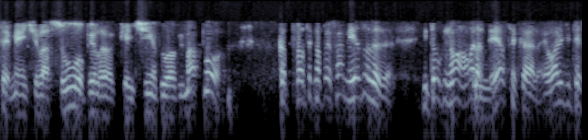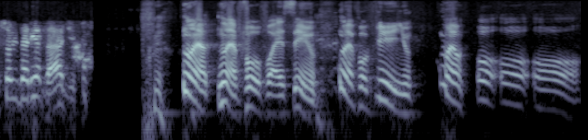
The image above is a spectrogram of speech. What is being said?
semente lá sua, pela quentinha do Alvimar, pô, nossa campanha foi a mesma, Zé. Então, não, a hora hum. dessa, cara, é hora de ter solidariedade. Não é, não é fofo, Aecinho? Não é fofinho? Não é. Ô, ô, ô.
